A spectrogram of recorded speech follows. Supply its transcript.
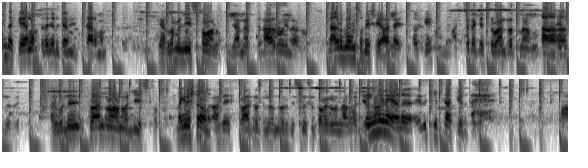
എന്താ കേരളം തിരഞ്ഞെടുക്കാൻ കാരണം? കേരളം വലിയ ഇഷ്ടമാണ്. ഞാൻ അടുത്ത നാഗർകോയിലാണ് നാഗർകോവിൽ സ്വദേശിയാണ് ഓക്കെ അച്ഛനൊക്കെ ട്രിവാൻഡ്രത്തിലാണ്. അതുകൊണ്ട് ട്രിവാൻഡ്രമാണ് വലിയ ഇഷ്ടം. ഭയങ്കര ഇഷ്ടമാണ്. അതെ ട്രിവാൻഡ്രത്തിൽ വന്ന് ഒരു ബിസിനസ് തുടങ്ങണമെന്നാണ് എങ്ങനെയാണ് ഇത് ക്ലിക്കാക്കി എടുത്തത് ആ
